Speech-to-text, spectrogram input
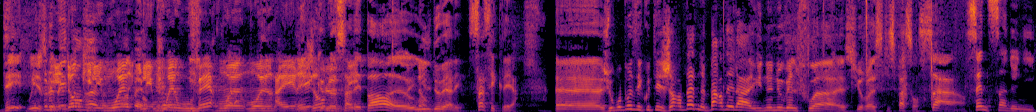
des- oui, le Et B donc, il est moins, je rappelle. il est moins ouvert, moins, moins aéré les gens que le ne B. savaient pas euh, où Non. ils devaient aller. Ça, c'est clair. Euh, je vous propose d'écouter Jordan Bardella une nouvelle fois sur euh, ce qui se passe en Sa- en Seine-Saint-Denis.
